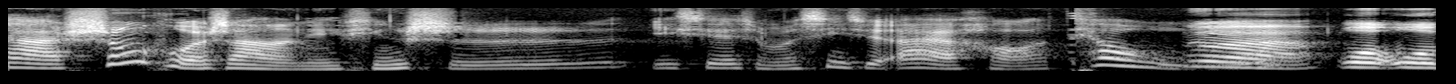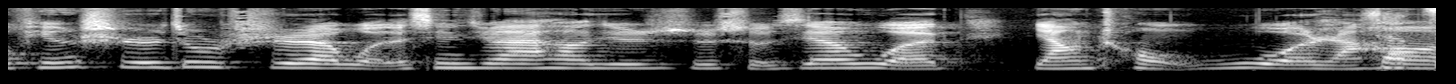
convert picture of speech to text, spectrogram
那生活上，你平时一些什么兴趣爱好？跳舞？对我，我平时就是我的兴趣爱好就是，首先我养宠物，然后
